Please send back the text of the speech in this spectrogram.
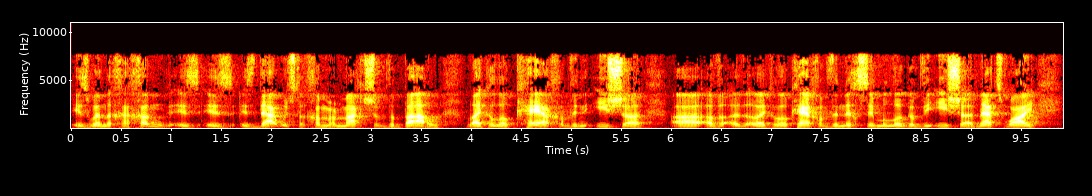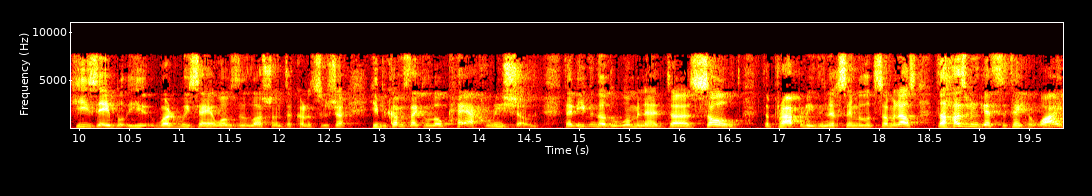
is when the chacham is, is, is that which the chacham are machshav the baal like a lokeach of an isha uh, of uh, like a lokeach of the nichsim malug of the isha, and that's why he's able. He, what did we say? What was the lashon takanasusha? He becomes like a lokeach rishon. That even though the woman had uh, sold the property, the nichsim malug someone else, the husband gets to take it. Why?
